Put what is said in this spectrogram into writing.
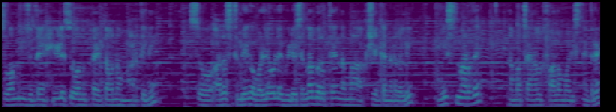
ಸ್ವಾಮಿ ಜೊತೆ ಹೇಳಿಸುವ ಒಂದು ಪ್ರಯತ್ನವನ್ನು ಮಾಡ್ತೀನಿ. ಸೊ ಆದಷ್ಟು ಬೇಗ ಒಳ್ಳೆ ಒಳ್ಳೆ ವೀಡಿಯೋಸ್ ಎಲ್ಲ ಬರುತ್ತೆ ನಮ್ಮ ಅಕ್ಷಯ ಕನ್ನಡದಲ್ಲಿ. ಮಿಸ್ ಮಾಡದೆ, ನಮ್ಮ ಚಾನಲ್ ಫಾಲೋ ಮಾಡಿ ಸ್ನೇಹಿತರೆ.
